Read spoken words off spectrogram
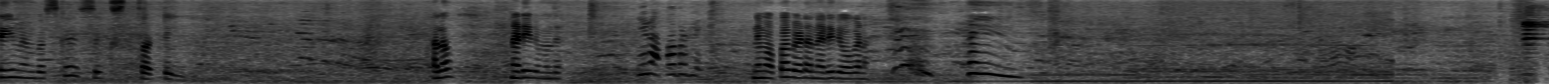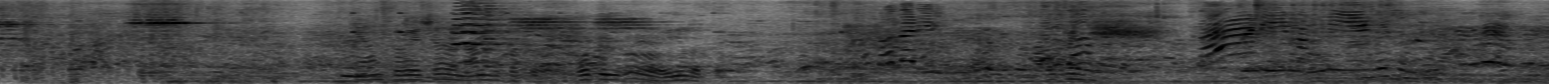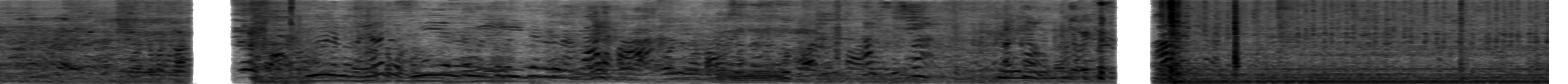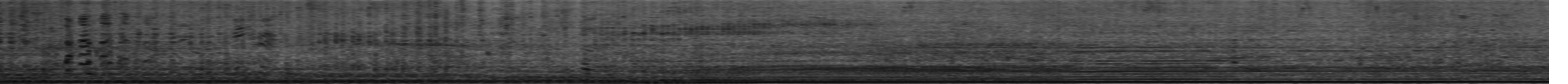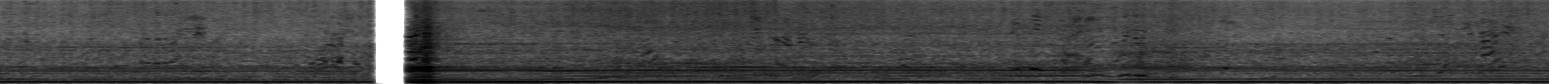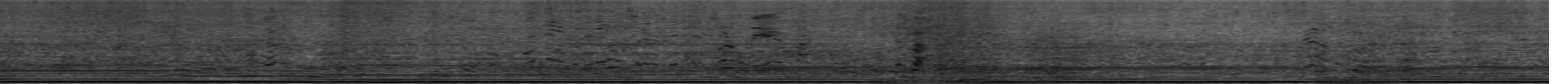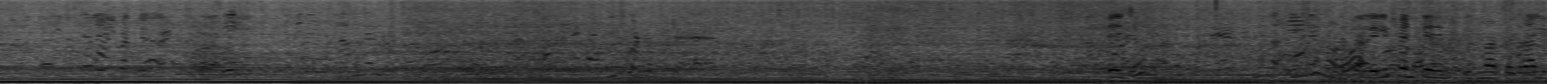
ತ್ರೀ ಮೆಂಬರ್ಸ್ಗೆ ಸಿಕ್ಸ್ ತರ್ಟಿ ಹಲೋ ನಡೀರಿ ಮುಂದೆ. ಈಗ ಅಪ್ಪ ಬರ್ಲಿ. ನಿಮ್ಮ ಅಪ್ಪ ಬೇಡ ನಡೀರಿ ಹೋಗೋಣ. ಕ್ಯಾಂಪ್ ಪ್ರವೇಶ ನಾನ್ನೂರ ಇಪ್ಪತ್ತು ಬೋಟಿಂಗು ಇನ್ನೂರ ಹತ್ತು 我怎么啦？我那个呀，昨天怎么这么热啦？啊，是吧？啊，对。ನಂಗೆ ಬಯೋದು ಈ ಅಂತ ಮಾಡ್ಕೊ ಬಂದಿದ್ದಾರಲ್ಲ ಎಲಿಫೆಂಟ್ ಇದು ಮಾಡ್ತಾ ಇದ್ರು ಅಲ್ಲಿ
